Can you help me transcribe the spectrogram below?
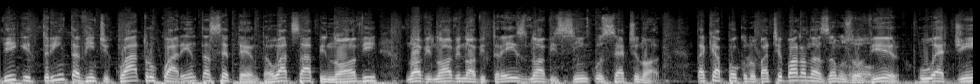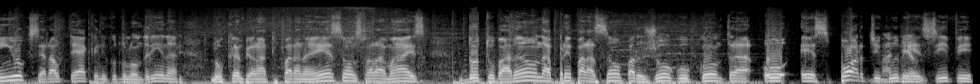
ligue 30 24 40 70. WhatsApp 99993 9579. Daqui a pouco no bate-bola nós vamos oh. ouvir o Edinho, que será o técnico do Londrina no Campeonato Paranaense. Vamos falar mais do Tubarão na preparação para o jogo contra o Esporte Clube Recife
